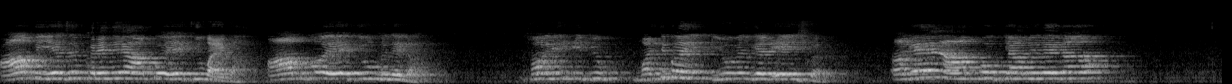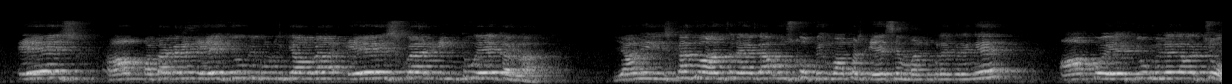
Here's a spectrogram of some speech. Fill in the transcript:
आप ये जब करेंगे, आपको ए क्यूब आएगा। आपको ए क्यूब मिलेगा। Sorry if you multiply you will get A square again आपको क्या मिलेगा? ए आप पता करेंगे ए क्यूब इक्वल क्या होगा? ए स्क्वायर इंटू ए करना। यानी इसका जो आंसर आएगा उसको फिर वापस ए से मल्टीप्लाई करेंगे। आपको ए क्यूब मिलेगा बच्चों।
